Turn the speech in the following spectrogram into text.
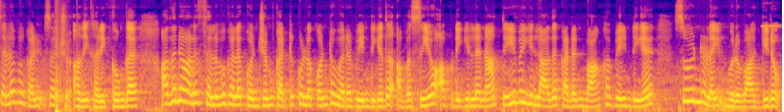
செலவுகள் சற்று அதிகரிக்குங்க. அதனால செலவுகளை கொஞ்சம் கட்டுக்குள்ள கொண்டு வர வேண்டியது அவசியம். அப்படி இல்லைன்னா தேவையில்லாத கடன் வாங்க வேண்டிய சூழ்நிலை உருவாகிடும்.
